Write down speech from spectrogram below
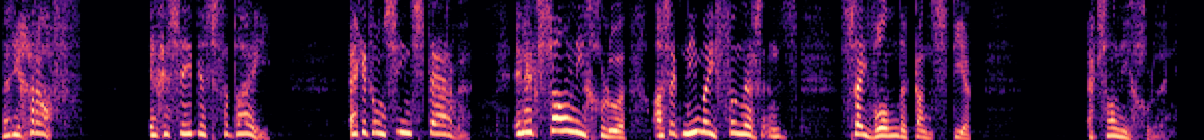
na die graf en gesê, "Dis verby." Ek het hom sien sterwe en ek sal nie glo as ek nie my vingers in sy wonde kan steek. Ek sal nie glo nie.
